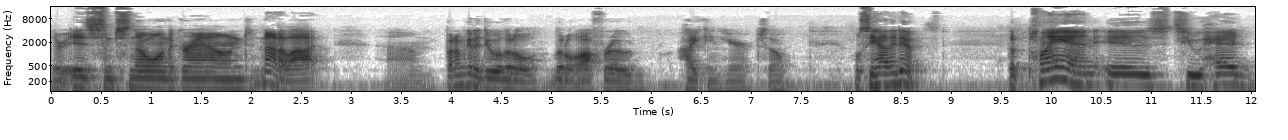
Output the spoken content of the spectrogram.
There is some snow on the ground, not a lot, um, but I'm going to do a little little off-road hiking here, so we'll see how they do. The plan is to head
